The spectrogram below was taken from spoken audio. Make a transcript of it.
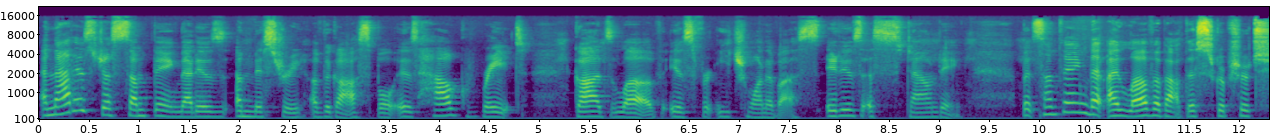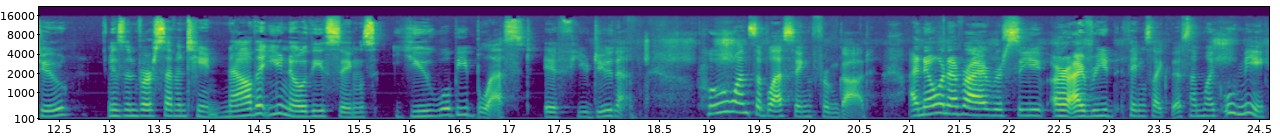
And that is just something that is a mystery of the gospel is how great God's love is for each one of us. It is astounding. But something that I love about this scripture too is in verse 17. Now that you know these things, you will be blessed if you do them. Who wants a blessing from God? I know whenever I receive or I read things like this, I'm like, ooh, me,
